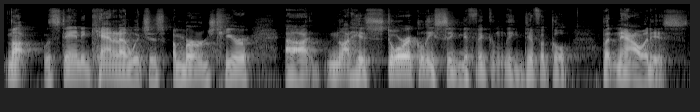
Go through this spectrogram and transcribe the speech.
notwithstanding Canada, which has emerged here, uh, not historically significantly difficult, but now it is.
